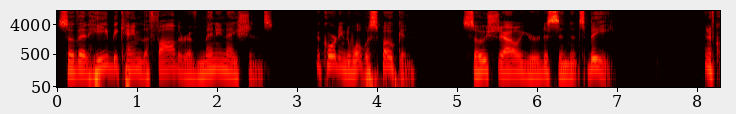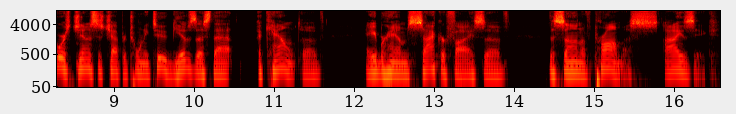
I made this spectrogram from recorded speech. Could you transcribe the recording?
so that he became the father of many nations, according to what was spoken, so shall your descendants be. And of course, Genesis chapter 22 gives us that account of Abraham's sacrifice of the son of promise, Isaac.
